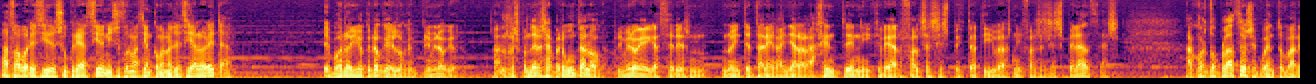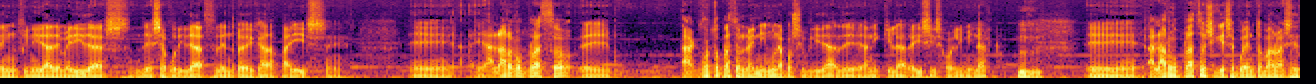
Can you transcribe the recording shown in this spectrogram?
ha favorecido su creación y su formación, como nos decía Loreta? Eh, bueno, yo creo que lo que primero que al responder esa pregunta, lo primero que hay que hacer es no intentar engañar a la gente ni crear falsas expectativas ni falsas esperanzas. A corto plazo se pueden tomar infinidad de medidas de seguridad dentro de cada país. eh. Eh, a largo plazo, eh, a corto plazo no hay ninguna posibilidad de aniquilar a ISIS o eliminarlo. Eh, a largo plazo sí que se pueden tomar una se-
